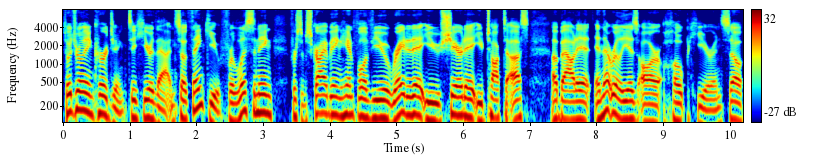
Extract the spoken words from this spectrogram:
So it's really encouraging to hear that. And so thank you for listening, for subscribing. Handful of you rated it, you shared it, you talked to us about it. And that really is our hope here. And so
